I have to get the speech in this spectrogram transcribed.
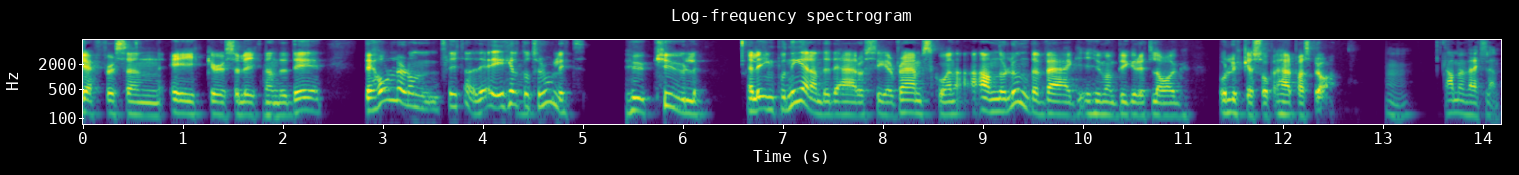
Jefferson, Akers och liknande. Det, det håller dem flytande. Det är helt Mm. otroligt hur kul eller imponerande det är att se Rams gå en annorlunda väg i hur man bygger ett lag och lyckas så här pass bra. Mm. Ja men verkligen.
